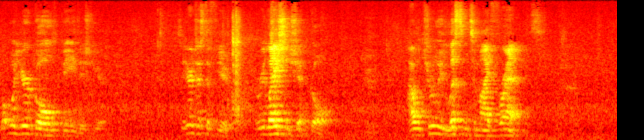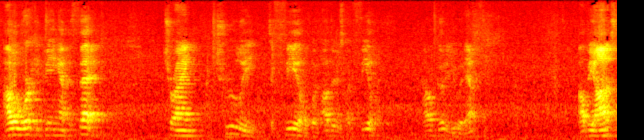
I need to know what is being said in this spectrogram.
What will your goals be this year? So here are just a few. A relationship goal. I will truly listen to my friends. I will work at being empathetic, trying truly to feel what others are feeling. How good are you at empathy? I'll be honest.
